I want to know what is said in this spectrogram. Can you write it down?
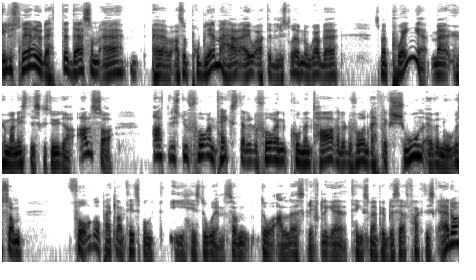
illustrerer jo dette det som er eh, altså Problemet her er jo at det illustrerer noe av det som er poenget med humanistiske studier. Altså at hvis du får en tekst, eller du får en kommentar, eller du får en refleksjon over noe som foregår på et eller annet tidspunkt i historien, som da alle skriftlige ting som er publisert faktisk er da,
